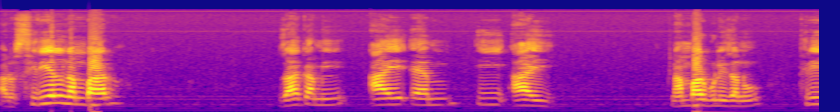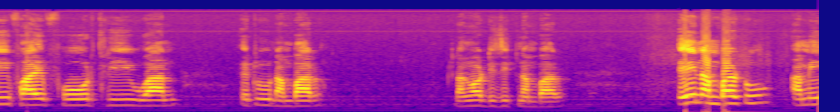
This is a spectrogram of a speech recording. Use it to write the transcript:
আৰু চিৰিয়েল নাম্বাৰ যাক আমি I M E I number বুলি জানো three five four three one এইটো নাম্বাৰ ডাঙৰ ডিজিট নাম্বাৰ এই নাম্বাৰটো আমি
